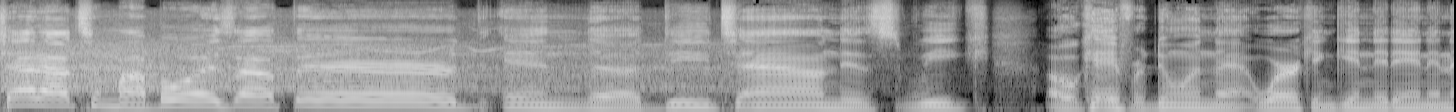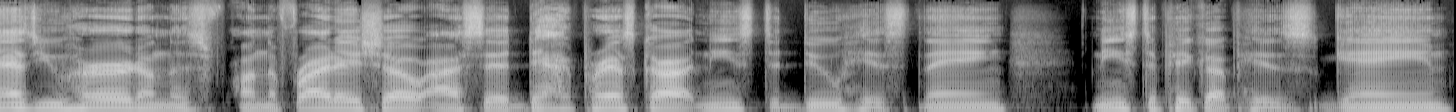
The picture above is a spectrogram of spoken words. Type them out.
Shout out to my boys out there in the D town this week. Okay, for doing that work and getting it in. And as you heard on this on the Friday show, I said Dak Prescott needs to do his thing, needs to pick up his game.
